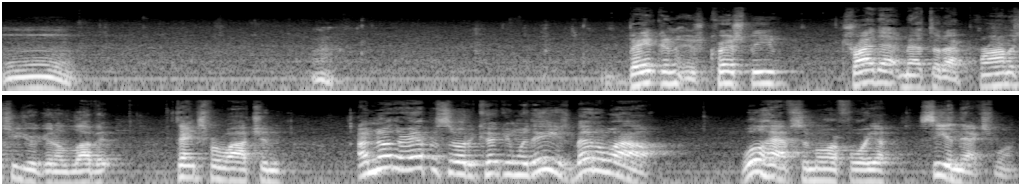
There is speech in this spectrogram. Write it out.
Mmm. Mmm. Bacon is crispy. Try that method. I promise you, you're gonna love it. Thanks for watching. Another episode of Cooking with Ease. Been a while. We'll have some more for you. See you next one.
